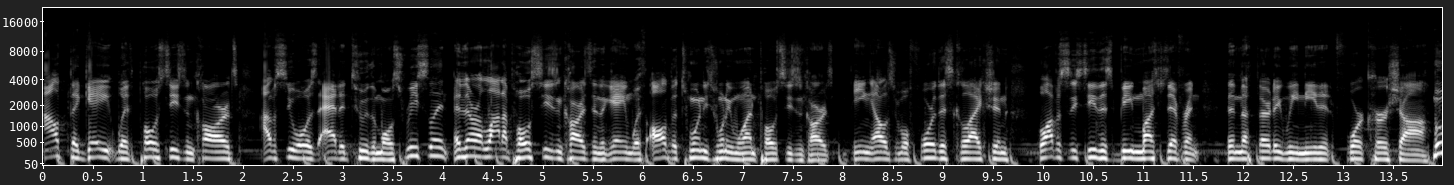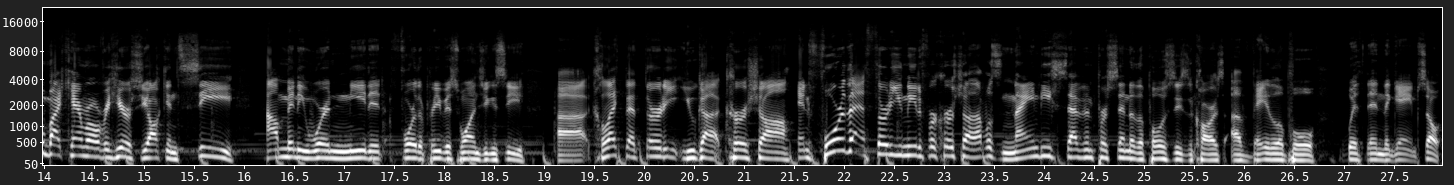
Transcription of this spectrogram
out the gate with postseason cards. Obviously, what was added to the most recent. And there are a lot of postseason cards in the game with all the 2021 postseason cards being eligible for this collection. We'll obviously see this be much different than the 30 we needed for Kershaw. Move my camera over here so y'all can see how many were needed for the previous ones. You can see uh, collect that 30, you got Kershaw. And for that 30 you needed for Kershaw, that was 97% of the postseason cards available within the game. So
